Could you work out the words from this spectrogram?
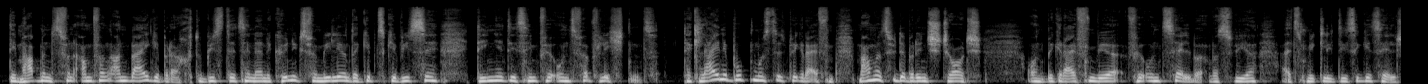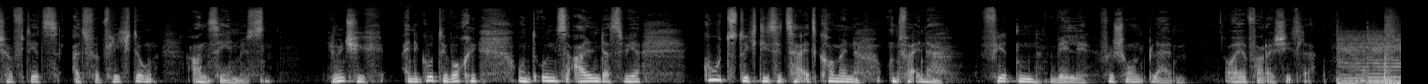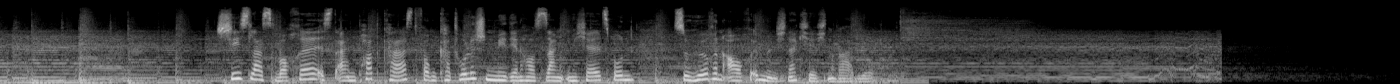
Dem hat man es von Anfang an beigebracht. Du bist jetzt in einer Königsfamilie und da gibt's gewisse Dinge, die sind für uns verpflichtend. Der kleine Bub muss das begreifen. Machen wir es wieder Prinz George und begreifen wir für uns selber, was wir als Mitglied dieser Gesellschaft jetzt als Verpflichtung ansehen müssen. Ich wünsche euch eine gute Woche und uns allen, dass wir gut durch diese Zeit kommen und vor einer vierten Welle verschont bleiben. Euer Pfarrer Schießler. Schießlers Woche ist ein Podcast vom katholischen Medienhaus St. Michaelsbund, zu hören auch im Münchner Kirchenradio.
